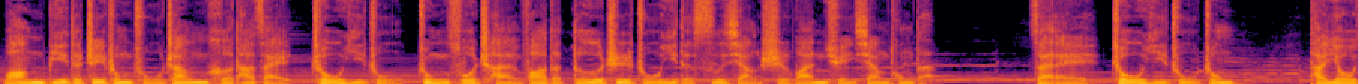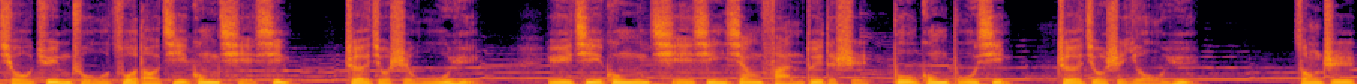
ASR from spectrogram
王弼的这种主张和他在《周易注》中所阐发的德治主义的思想是完全相通的。在《周易注》中，他要求君主做到既公且信，这就是无欲；与既公且信相反对的是不公不信，这就是有欲。总之，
